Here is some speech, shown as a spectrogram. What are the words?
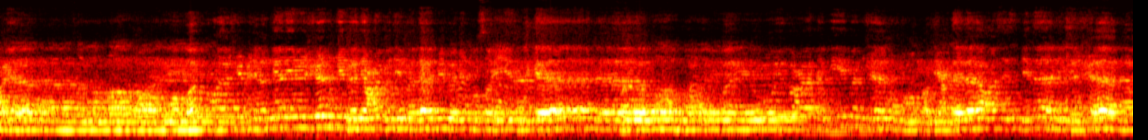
عيانا صلى الله عليه هاشم الشهم بن عبد مناف بن قصي كان. صلى الله عليه وإنه يدعى حكيما شانه قد اعتلى عزز بذلك شانا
